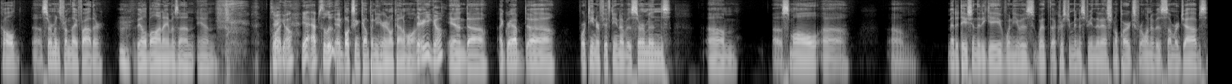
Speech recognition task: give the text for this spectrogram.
called uh, "Sermons from Thy Father," Mm. available on Amazon and There you go. Yeah, absolutely. and Books and Company here in Oconomowoc. There you go. and uh, I grabbed uh, 14 or 15 of his sermons, um, a small uh, um, meditation that he gave when he was with a Christian ministry in the national parks for one of his summer jobs,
